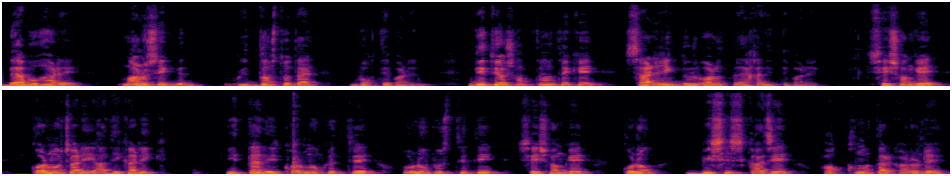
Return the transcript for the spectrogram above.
ব্যবহারে মানসিক বিধ্বস্ততায় ভুগতে পারেন। দ্বিতীয় সপ্তাহ থেকে শারীরিক দুর্বলতা দেখা দিতে পারে। সেই সঙ্গে কর্মচারী, আধিকারিক ইত্যাদি কর্মক্ষেত্রে অনুপস্থিতি, সেই সঙ্গে কোনো বিশেষ কাজে অক্ষমতার কারণে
